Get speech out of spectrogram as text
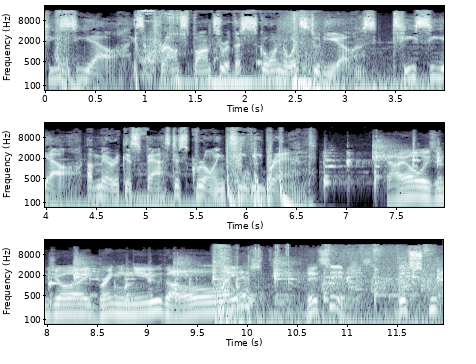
TCL is a proud sponsor of the Score North Studios. TCL, America's fastest growing TV brand. I always enjoy bringing you the latest. This is The Scoop.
